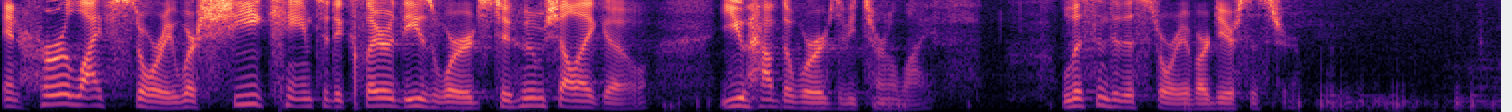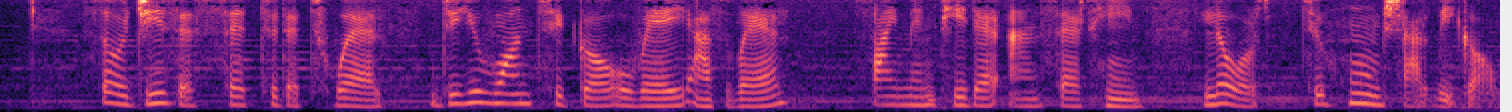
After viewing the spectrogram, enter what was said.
in her life story where she came to declare these words To whom shall I go? You have the words of eternal life. Listen to this story of our dear sister. So Jesus said to the twelve, Do you want to go away as well? Simon Peter answered him, Lord, to whom shall we go?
